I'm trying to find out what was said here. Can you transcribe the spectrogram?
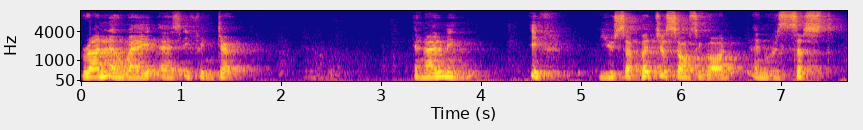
Run away as if in terror. What I mean? If you submit yourselves to God and resist,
